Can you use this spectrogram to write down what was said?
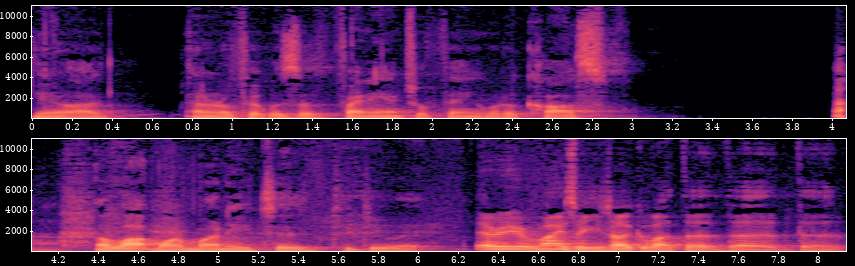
you know, I, I don't know if it was a financial thing. It would have cost a lot more money to, to do it. It reminds me, you talk about the, the, the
